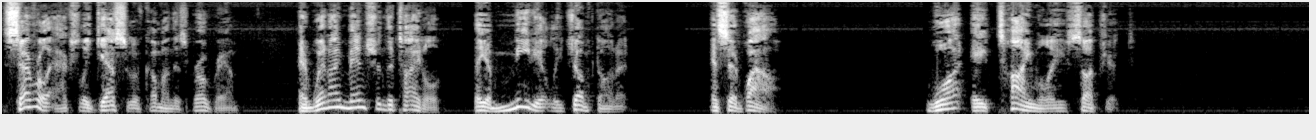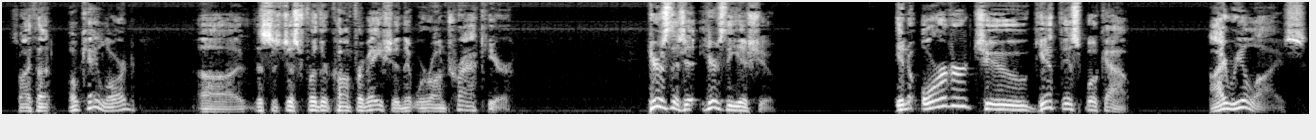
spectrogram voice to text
several actually guests who have come on this program. And when I mentioned the title, they immediately jumped on it and said, wow, what a timely subject. I thought, okay, Lord, uh, this is just further confirmation that we're on track here. Here's the, here's the issue. In order to get this book out, I realize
